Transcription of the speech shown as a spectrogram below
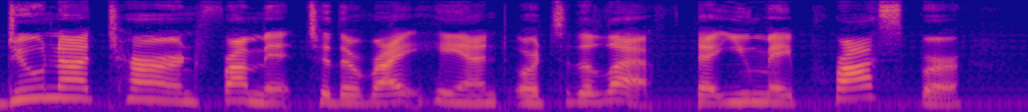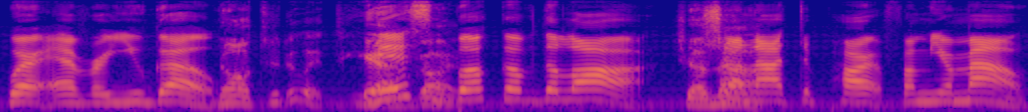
Do not turn from it to the right hand or to the left, that you may prosper wherever you go. No, to do it. Yeah, this book of the law Shall shall, not. not depart from your mouth,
